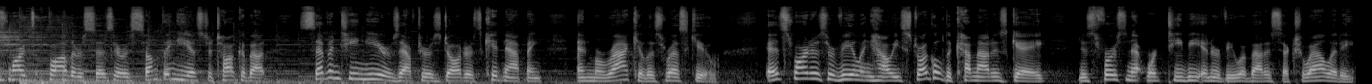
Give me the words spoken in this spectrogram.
Smart's father says there is something he has to talk about 17 years after his daughter's kidnapping and miraculous rescue. Ed Smart is revealing how he struggled to come out as gay in his first network TV interview about his sexuality.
